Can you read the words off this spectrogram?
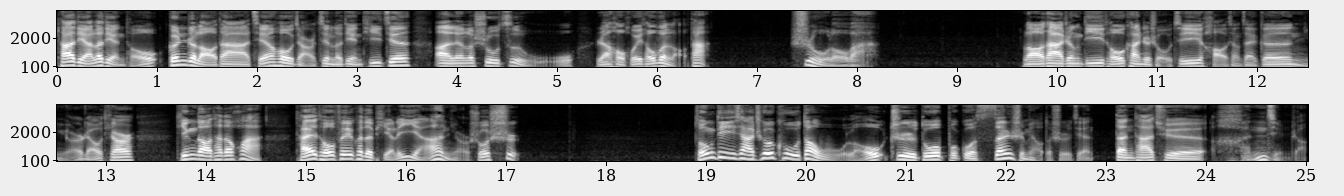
他点了点头，跟着老大前后脚进了电梯间，按亮了数字五，然后回头问老大：“是五楼吧？”老大正低头看着手机，好像在跟女儿聊天。听到他的话，抬头飞快的瞥了一眼按钮，说是。从地下车库到五楼，至多不过三十秒的时间，但他却很紧张。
